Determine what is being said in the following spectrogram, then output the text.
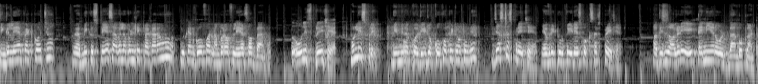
సింగిల్ లేయర్ పెట్టుకోవచ్చు మీకు స్పేస్ అవైలబిలిటీ ప్రకారం you can go for number of layers of bamboo only spray చేయాలి. ఓన్లీ స్ప్రే దీని మీద దీంట్లో కోకోపిట్ ఉంటుంది. జస్ట్ స్ప్రే చేయాలి. ఎవ్రీ టూ త్రీ డేస్కి ఒకసారి స్ప్రే చేయాలి. This is already eight ten year old bamboo plant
